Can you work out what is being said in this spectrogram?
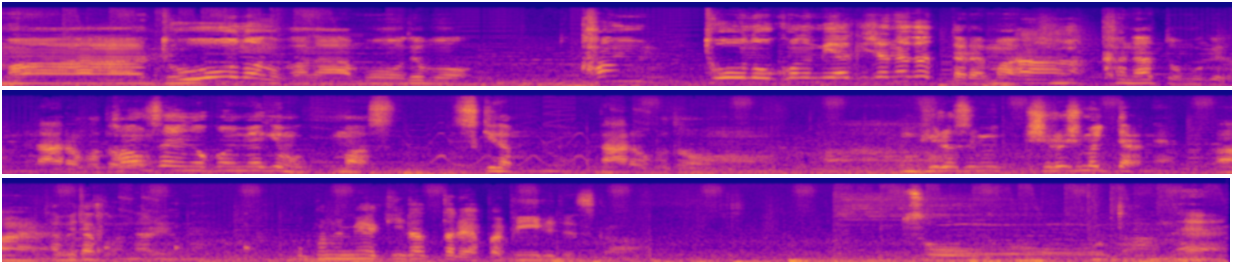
まあどうなのかな。もうでも関東のお好み焼きじゃなかったらまあいいかなと思うけどね。なるほど。関西のお好み焼きもまあす好きだもんね。なるほど、うん広島広島行ったらねーはい。食べたくはなるよね。お好み焼きだったらやっぱビールですか？そうだね。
